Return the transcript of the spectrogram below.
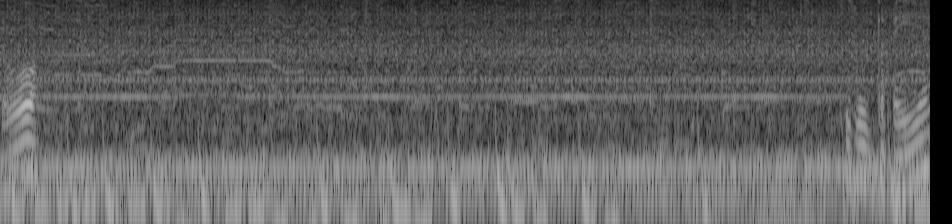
So. bisschen drehen,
